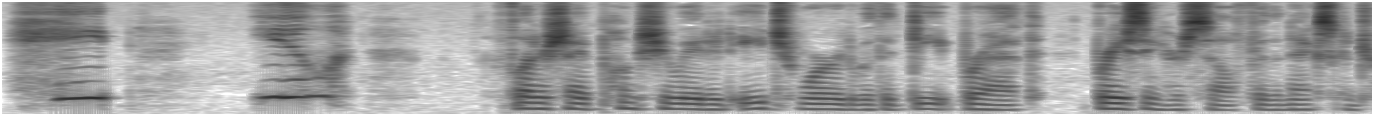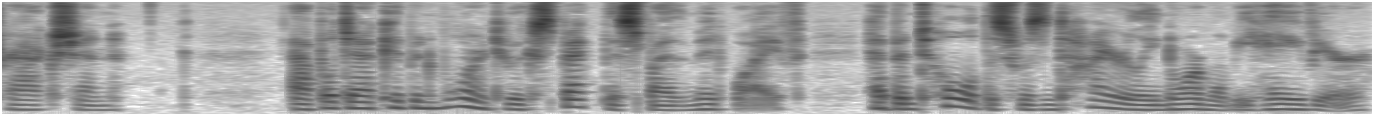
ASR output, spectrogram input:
hate you. Fluttershy punctuated each word with a deep breath, bracing herself for the next contraction. Applejack had been warned to expect this by the midwife, had been told this was entirely normal behavior.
